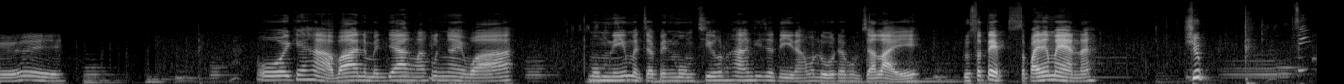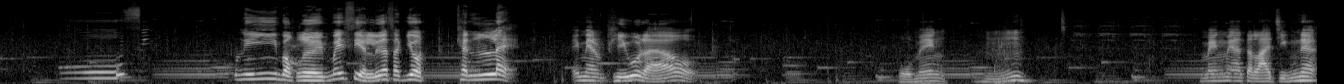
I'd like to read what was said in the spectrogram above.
เอ้ยโอ้ยแค่หาบ้านเนี่ยมันยากนักหรือไงวะ มุมนี้เหมือนจะเป็นมุมที่ค่อนข้างที่จะดีนะครับมันดูแต่ผมจะไหลดูสเต็ปสไปเดอร์แมนนะชึบ นี่บอกเลยไม่เสียเลือดสักหยดแค่นั้นแหละ ไอแมนพิ้วแล้วโหแม่งหืมแม่งไม่อันตรายจริงเนี่ย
